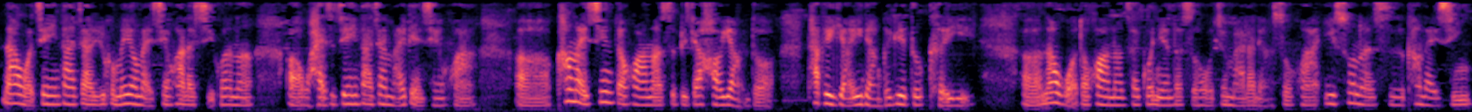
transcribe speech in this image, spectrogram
那我建议大家，如果没有买鲜花的习惯呢，呃，我还是建议大家买点鲜花。呃，康乃馨的话呢是比较好养的，它可以养一两个月都可以。呃，那我的话呢，在过年的时候我就买了两束花，一束呢是康乃馨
